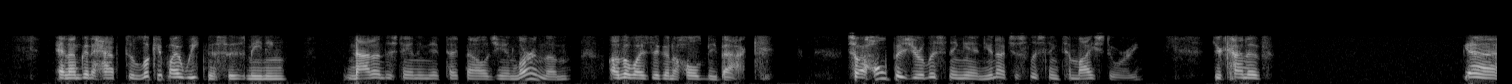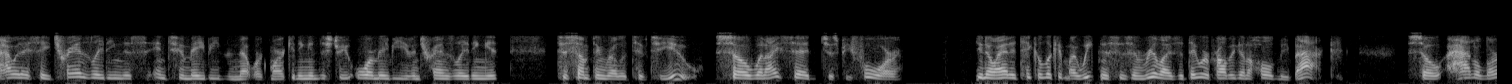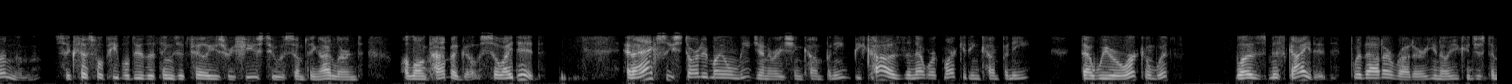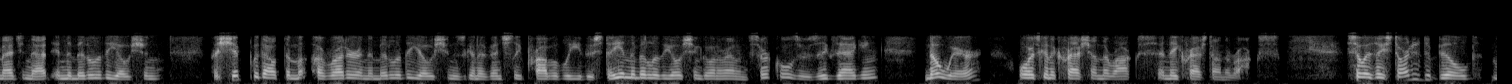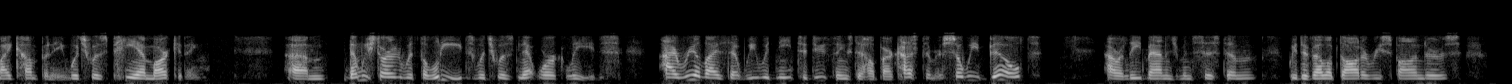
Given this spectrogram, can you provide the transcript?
and I'm going to have to look at my weaknesses, meaning not understanding the technology and learn them. Otherwise, they're going to hold me back. So I hope as you're listening in, you're not just listening to my story. You're kind of, uh, how would I say, translating this into maybe the network marketing industry or maybe even translating it to something relative to you. So when I said just before, you know, I had to take a look at my weaknesses and realize that they were probably going to hold me back. So I had to learn them. Successful people do the things that failures refuse to is something I learned a long time ago. So I did. And I actually started my own lead generation company because the network marketing company that we were working with was misguided without a rudder. You know, you can just imagine that in the middle of the ocean. A ship without the, a rudder in the middle of the ocean is going to eventually probably either stay in the middle of the ocean going around in circles or zigzagging nowhere, or it's going to crash on the rocks, and they crashed on the rocks. So as I started to build my company, which was PM Marketing, um, then we started with the leads, which was network leads. I realized that we would need to do things to help our customers. So we built our lead management system. We developed autoresponders,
